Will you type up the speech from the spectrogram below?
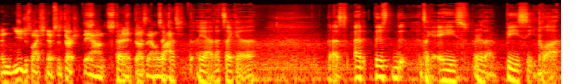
and you just watched an episode Starship Down Starship that does that a lot. like a, yeah that's like a that's uh, there's it's like a A or the B C plot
